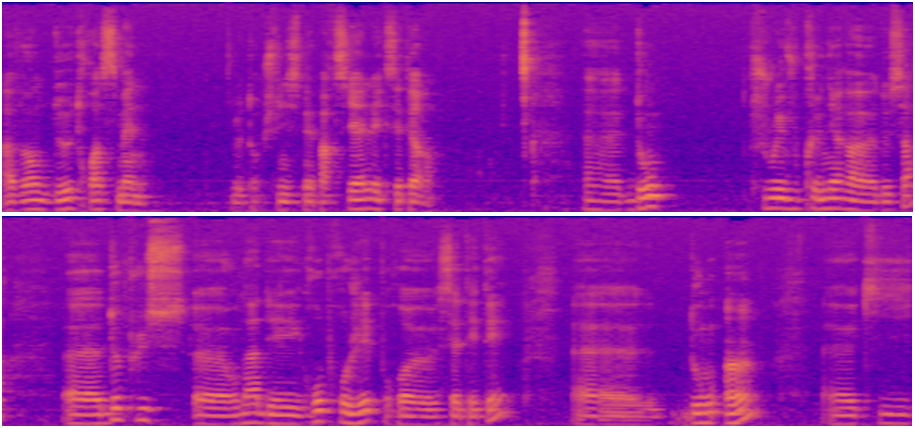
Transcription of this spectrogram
avant 2-3 semaines le temps que je finisse mes partiels, etc. Euh, donc, je voulais vous prévenir euh, de ça. Euh, de plus, on a des gros projets pour cet été, dont un qui,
